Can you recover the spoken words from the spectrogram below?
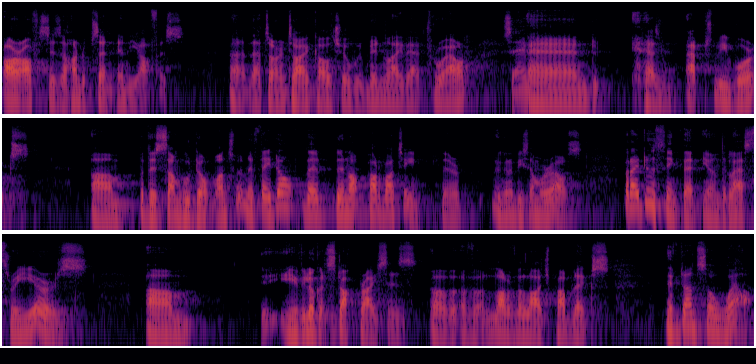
our office is 100% in the office. Uh, that's our entire culture. We've been like that throughout. Same. And it has absolutely works. Um, but there's some who don't want to, and if they don't, they're, they're not part of our team. They're, they're going to be somewhere else. But I do think that you know in the last three years, um, if you look at stock prices of, of a lot of the large publics, they've done so well.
